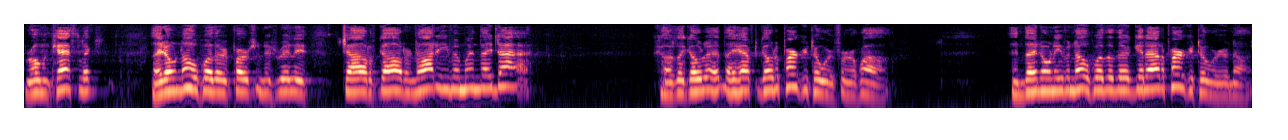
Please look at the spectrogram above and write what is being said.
Roman Catholics, they don't know whether a person is really child of God or not, even when they die, because they go to they have to go to purgatory for a while, and they don't even know whether they'll get out of purgatory or not.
